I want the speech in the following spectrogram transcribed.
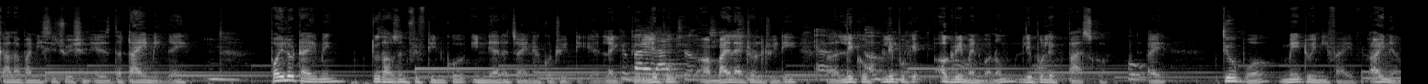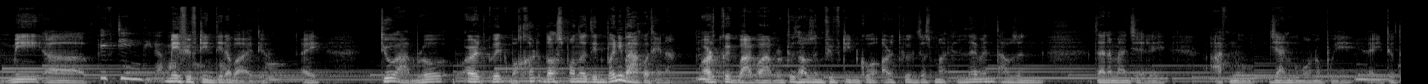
Kalapani situation is the timing है पहिलो टाइमिङ टु थाउजन्ड फिफ्टिनको इन्डिया र चाइनाको ट्रिटी लाइक त्यो लिपु बाइलाइट्रल ट्रिटी लिपु लिपुके अग्रिमेन्ट भनौँ लिपुले पासको हो। है। त्यो भयो मे ट्वेन्टी फाइभ होइन मे मे फिफ्टिनतिर भयो। त्यो है। त्यो हाम्रो अर्थक्वेक भर्खर दस पन्ध्र दिन पनि भएको थिएन। अर्थक्वेक भएको हाम्रो टु थाउजन्ड फिफ्टिनको अर्थक्वेक जसमा इलेभेन थाउजन्डजना मान्छेहरूले आफ्नो ज्यान गुमाउनु पुगे है त्यो त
